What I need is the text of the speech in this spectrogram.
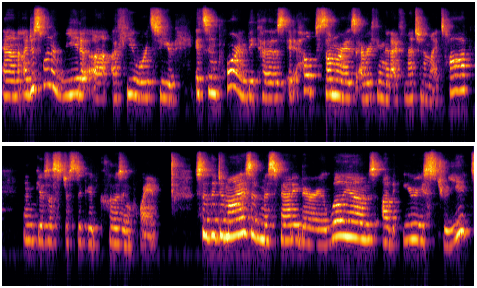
And I just want to read a, a, few words to you. It's important because it helps summarize everything that I've mentioned in my talk and gives us just a good closing point. So the demise of Miss Fannie Barrier Williams of Erie Street,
